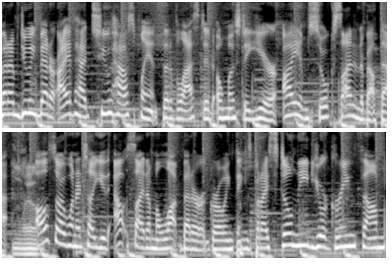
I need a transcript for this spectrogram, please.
but I'm doing better. I have had two houseplants that have lasted almost a year. I am so excited about that. Well. Also, I want to tell you outside, I'm a lot better at growing things, but I still need your green thumb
